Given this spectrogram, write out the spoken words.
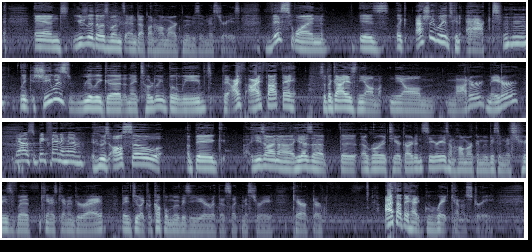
bad. and usually those ones end up on Hallmark movies and mysteries. This one is like Ashley Williams can act. Mm-hmm. Like she was really good, and I totally believed that. I I thought they. So the guy is Neil Niall Matter Matter, Yeah, I was a big fan of him. who's also a big. He's on a he does a the Aurora Teagarden series on Hallmark and Movies and Mysteries with Candace Cameron Bure. They do like a couple movies a year with this like mystery character. I thought they had great chemistry,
